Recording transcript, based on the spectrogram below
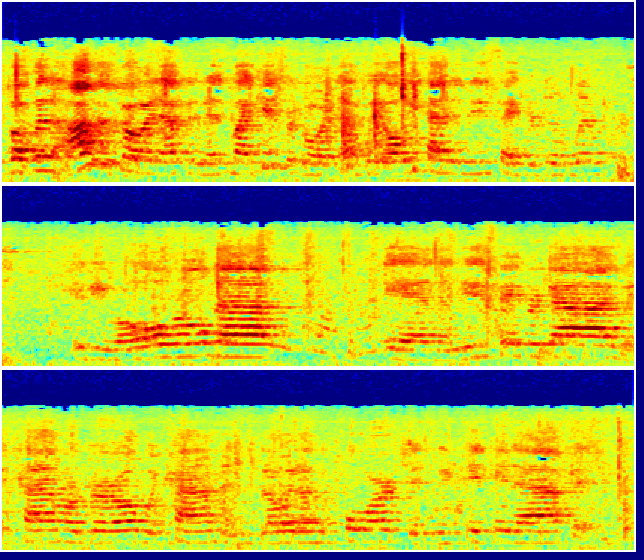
but when I was growing up, and as my kids were growing up, we always had a newspaper delivered. It'd be all rolled up, and a newspaper guy would come or girl would come and throw it on the porch, and we'd pick it up. And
